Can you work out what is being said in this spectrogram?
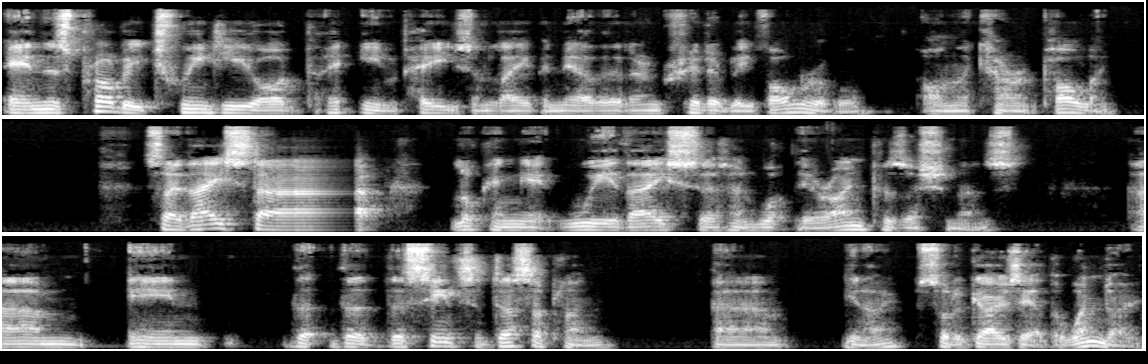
And there's probably 20 odd MPs in Labour now that are incredibly vulnerable on the current polling. So they start looking at where they sit and what their own position is. Um, and the, the, the, sense of discipline, um, you know, sort of goes out the window.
